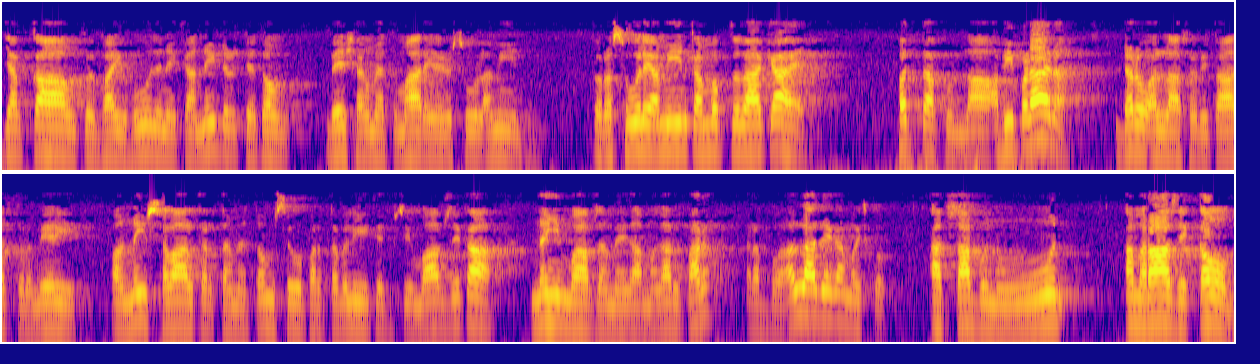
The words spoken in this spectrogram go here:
جب کہا ان کو، بھائی حود نے کہا، نہیں ڈرتے تم، بے شک میں تمہارے رسول امین ہوں۔ تو رسول امین کا مقتدا کیا ہے؟ فتح اللہ ابھی پڑھا ہے نا؟ ڈرو اللہ سے ریتاج کرو میری۔ اور نہیں سوال کرتا میں تم سے اوپر تبلیغ کے کسی معاوضے کا، نہیں معاوضہ ملے گا، مگر اوپر رب اللہ دے گا مجھ کو۔ اتب نون امراض قوم۔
